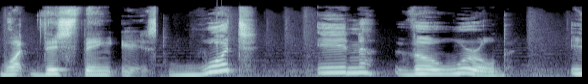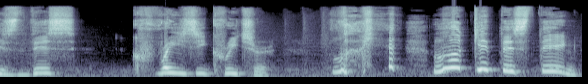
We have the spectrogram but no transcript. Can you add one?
what this thing is. What in the world is this crazy creature? Look, look at this thing.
